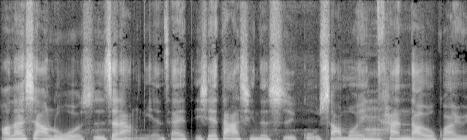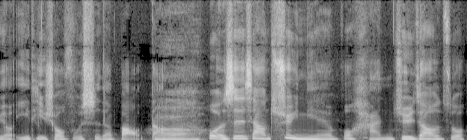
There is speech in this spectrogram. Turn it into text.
哦，那像如果是这两年在一些大型的事故上，我们会看到有关于有遗体修复师的报道，嗯、或者是像去年一部韩剧叫做《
